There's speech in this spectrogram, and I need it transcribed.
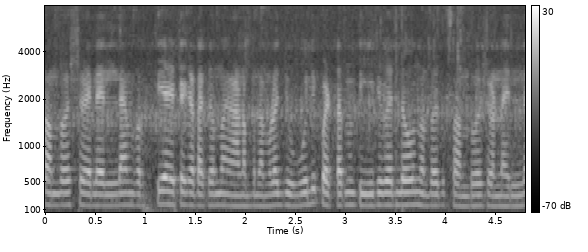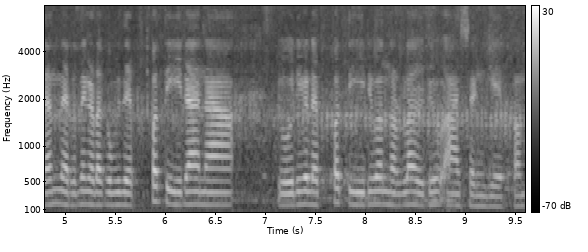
സന്തോഷമല്ല? എല്ലാം വൃത്തിയായിട്ട് കിടക്കുന്ന കാണുമ്പോൾ നമ്മുടെ ജോലി പെട്ടെന്ന് തീരുമല്ലോ എന്നുള്ളൊരു സന്തോഷമാണ്. എല്ലാം നിരന്ന് കിടക്കുമ്പോൾ ഇത് എപ്പോൾ തീരാനാ? ജോലികൾ എപ്പോൾ തീരുമെന്നുള്ള ഒരു ആശങ്ക ഇപ്പം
